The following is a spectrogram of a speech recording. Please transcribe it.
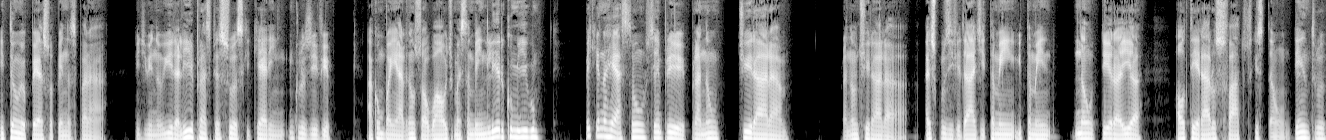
Então eu peço apenas para me diminuir ali para as pessoas que querem, inclusive, acompanhar não só o áudio, mas também ler comigo. Pequena reação sempre para não tirar a para não tirar a, a exclusividade e também e também não ter aí a alterar os fatos que estão dentro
